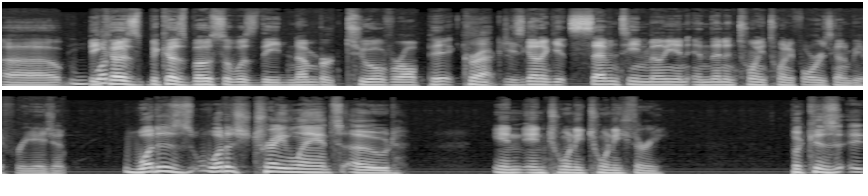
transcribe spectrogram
uh, because because Bosa was the number two overall pick. Correct. He's gonna get 17 million, and then in 2024 he's gonna be a free agent. what is what is Trey Lance owed in in 2023? Because uh,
